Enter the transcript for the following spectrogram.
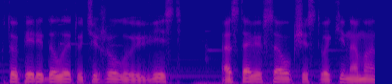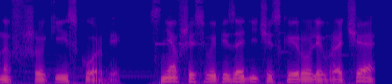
кто передал эту тяжелую весть, оставив сообщество киноманов в шоке и скорби. Снявшись в эпизодической роли врача,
